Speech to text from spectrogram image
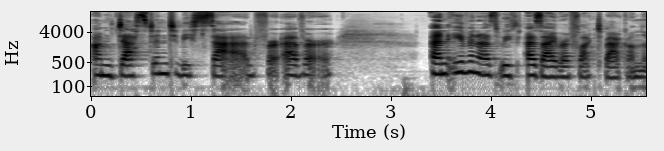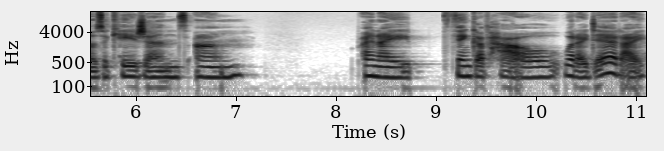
I'm destined to be sad forever. And even as we, as I reflect back on those occasions, um, and I think of how what I did, I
